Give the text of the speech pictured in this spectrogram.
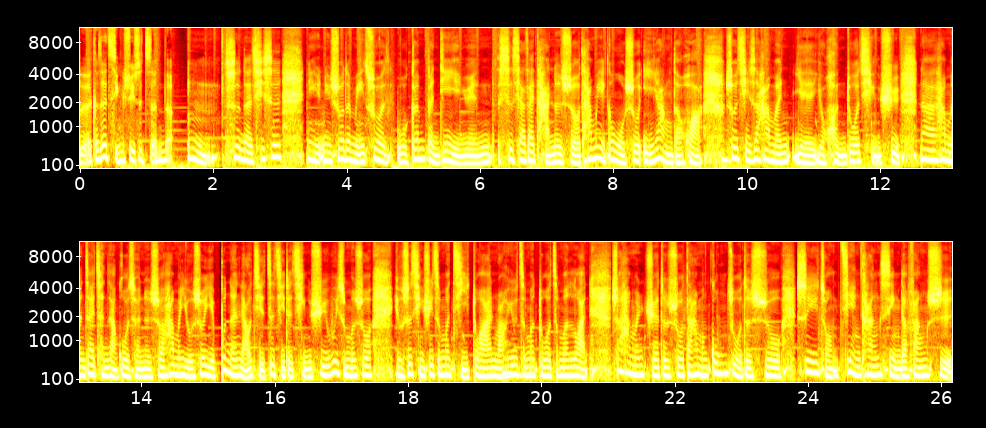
的，可是情绪是真的。嗯，是的，其实你你说的没错。我跟本地演员私下在谈的时候，他们也跟我说一样的话，说其实他们也有很多情绪。那他们在成长过程的时候，他们有时候也不能了解自己的情绪，为什么说有时情绪这么极端，然后又这么多这么乱？所以他们觉得说，当他们工作的时候是一种健康性的方式，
